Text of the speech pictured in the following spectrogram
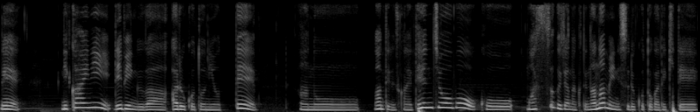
で2階にリビングがあることによってあの何て言うんですかね天井をこうまっすぐじゃなくて斜めにすることができて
